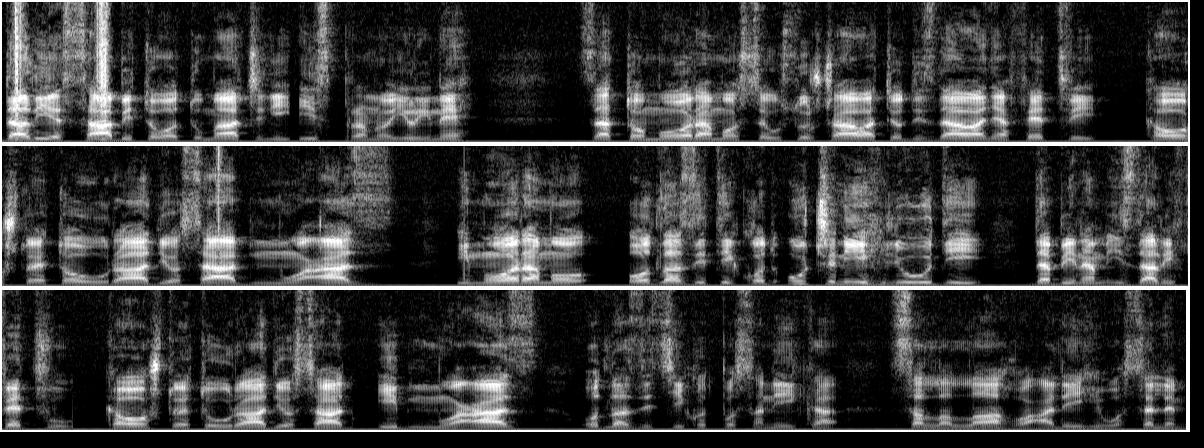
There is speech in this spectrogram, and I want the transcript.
da li je sabitovo tumačenje ispravno ili ne. Zato moramo se ustručavati od izdavanja fetvi, kao što je to uradio Sa'ad Muaz, i moramo odlaziti kod učenih ljudi da bi nam izdali fetvu, kao što je to uradio Sa'ad ibn Muaz, odlazići kod poslanika, sallallahu alaihi wasallam.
